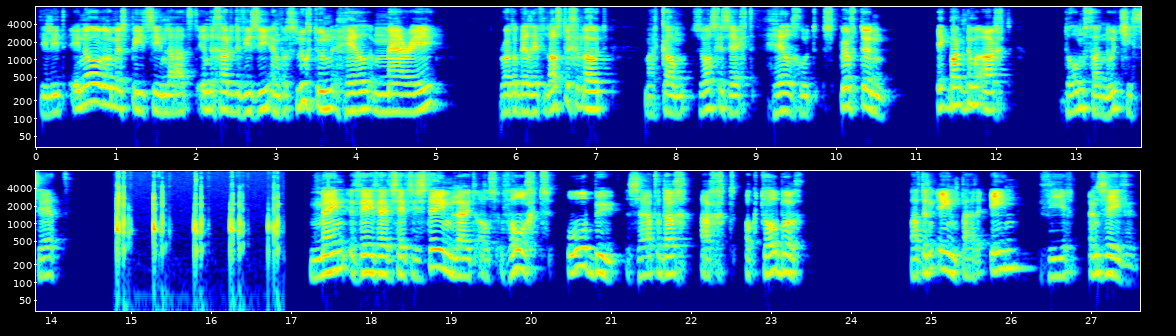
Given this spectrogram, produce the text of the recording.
Die liet enorme speed zien laatst in de Gouden Divisie en versloeg toen Hail Mary. Brother Bill heeft lastig gelood, maar kan, zoals gezegd, heel goed spurten. Ik bank nummer 8, Don Fanucci Set. Mijn V75 systeem luidt als volgt. Obu, zaterdag 8 oktober. Afdeling 1, paarden 1, 4 en 7.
